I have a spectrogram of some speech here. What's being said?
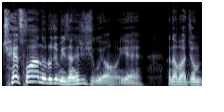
최소한으로 좀 인상해 주시고요. 예. 그나마 좀,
